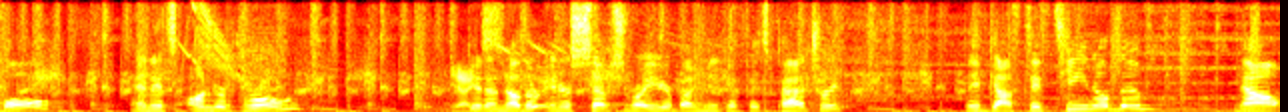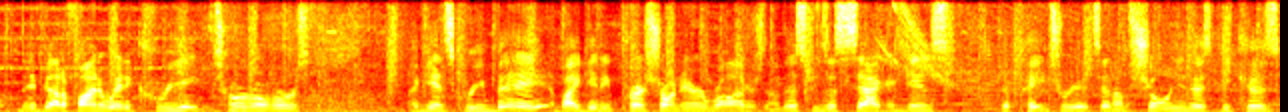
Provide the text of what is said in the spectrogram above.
ball, and it's underthrown. Yikes. Get another interception right here by Minkah Fitzpatrick. They've got 15 of them. Now they've got to find a way to create turnovers against Green Bay by getting pressure on Aaron Rodgers. Now this was a sack against the Patriots, and I'm showing you this because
